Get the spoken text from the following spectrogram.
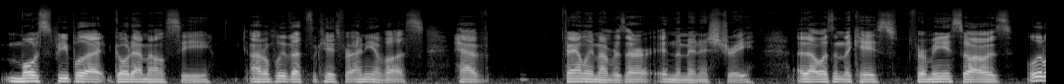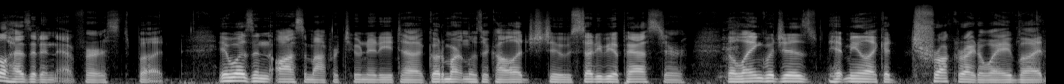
most people that go to MLC, I don't believe that's the case for any of us, have family members that are in the ministry. Uh, that wasn't the case for me, so I was a little hesitant at first, but it was an awesome opportunity to go to Martin Luther College to study to be a pastor. The languages hit me like a truck right away, but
